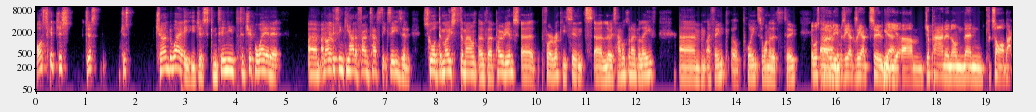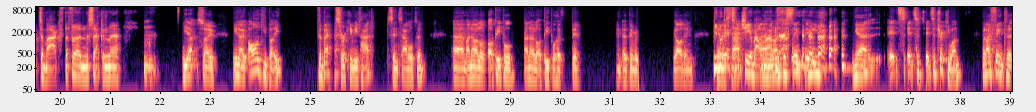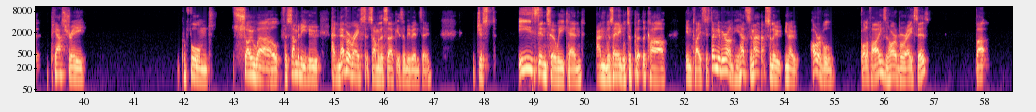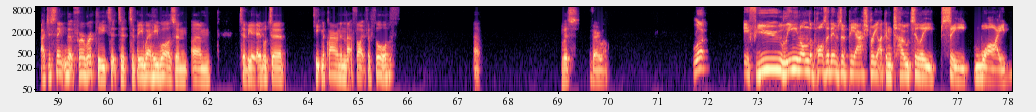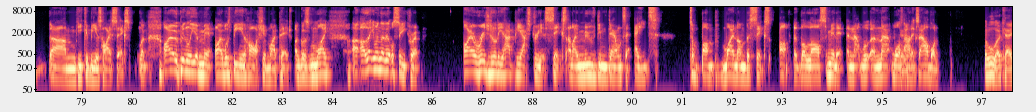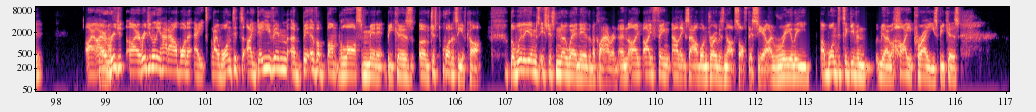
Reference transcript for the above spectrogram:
Oscar just just just churned away. He just continued to chip away at it. Um, and I think he had a fantastic season. Scored the most amount of uh, podiums uh, for a rookie since uh, Lewis Hamilton, I believe. Um, I think, or points, one of the two. It was podiums. Um, he, had, he had two, the yeah. um, Japan and on then Qatar back to back, the third and the second there. Yeah, so you know, arguably the best rookie we've had since Hamilton. Um, I know a lot of people. I know a lot of people have been have been regarding. People get touchy about um, that. And I just think that he's, yeah, it's it's a, it's a tricky one, but I think that Piastri performed so well for somebody who had never raced at some of the circuits that we've been to. Just eased into a weekend and was able to put the car in places. Don't get me wrong, he had some absolute, you know, horrible qualifyings and horrible races, but I just think that for a rookie to to, to be where he was and um, to be able to keep McLaren in that fight for fourth uh, was very well. Look, if you lean on the positives of Piastri, I can totally see why um, he could be as high as six. Like I openly admit I was being harsh in my pick because my I'll let you in a little secret. I originally had Piastri at six and I moved him down to eight to bump my number six up at the last minute, and that was and that was okay. Alex Albon. Oh, okay. I I, origi- I originally had Albon at eight. I wanted to. I gave him a bit of a bump last minute because of just quality of car. The Williams is just nowhere near the McLaren, and I I think Alex Albon drove his nuts off this year. I really I wanted to give him you know high praise because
